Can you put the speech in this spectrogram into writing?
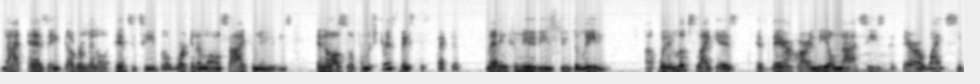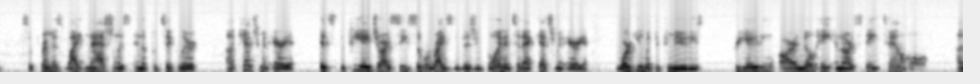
not as a governmental entity, but working alongside communities. And also, from a strength based perspective, letting communities do the leading. Uh, what it looks like is if there are neo Nazis, if there are white su- supremacists, white nationalists in a particular uh, catchment area, it's the PHRC Civil Rights Division going into that catchment area, working with the communities, creating our No Hate in Our State town hall. Uh,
